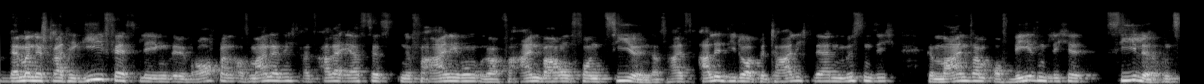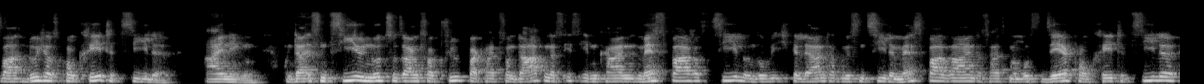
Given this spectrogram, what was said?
wenn man eine Strategie festlegen will, braucht man aus meiner Sicht als allererstes eine Vereinigung oder Vereinbarung von Zielen. Das heißt, alle, die dort beteiligt werden, müssen sich gemeinsam auf wesentliche Ziele, und zwar durchaus konkrete Ziele, einigen. Und da ist ein Ziel nur zu sagen Verfügbarkeit von Daten. Das ist eben kein messbares Ziel. Und so wie ich gelernt habe, müssen Ziele messbar sein. Das heißt, man muss sehr konkrete Ziele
